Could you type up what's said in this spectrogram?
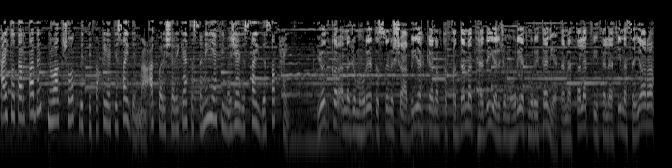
حيث ترتبط نواكشوط باتفاقية صيد مع أكبر الشركات الصينية في مجال الصيد السطحي. يذكر أن جمهورية الصين الشعبية كانت قد قدمت هدية لجمهورية موريتانيا تمثلت في 30 سيارة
